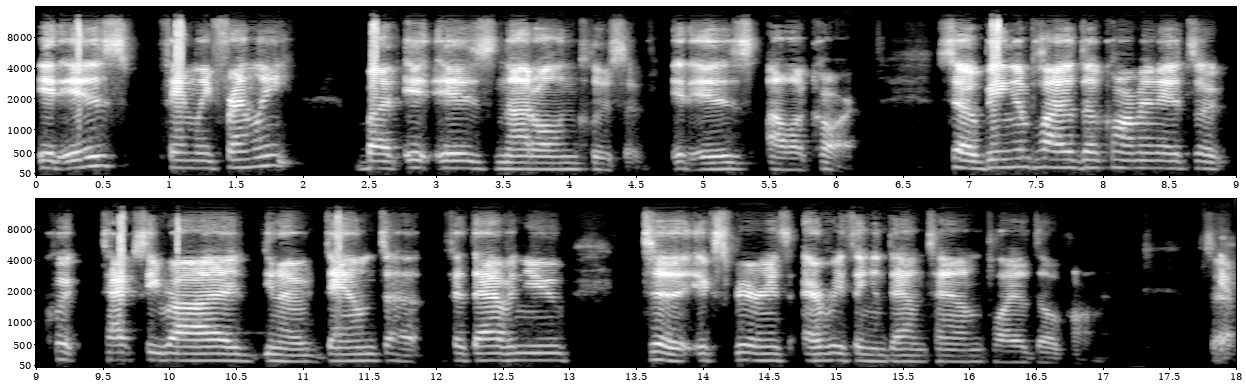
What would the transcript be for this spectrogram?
It is family friendly, but it is not all inclusive. It is a la carte. So, being in Playa del Carmen, it's a quick taxi ride, you know, down to Fifth Avenue to experience everything in downtown Playa del Carmen. So, Yeah.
